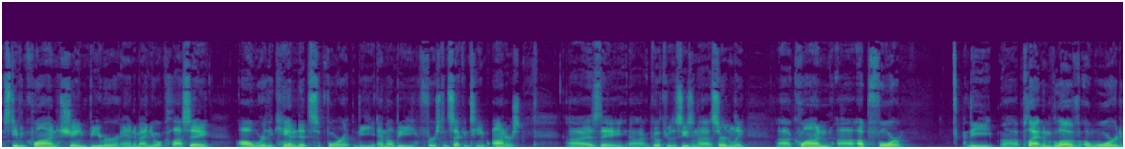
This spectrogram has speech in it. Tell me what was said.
Steven Kwan, Shane Bieber, and Emmanuel Clase all worthy candidates for the MLB first and second team honors uh, as they uh, go through the season. Uh, certainly, uh, Kwan up for the Platinum Glove Award.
